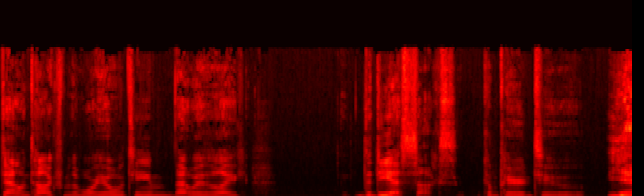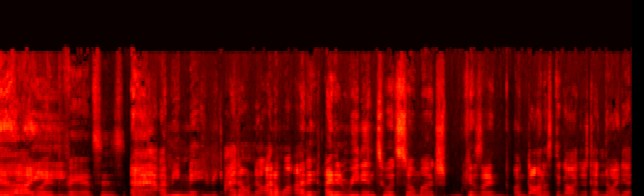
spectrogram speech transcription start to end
down talk from the Wario team that was like the DS sucks compared to Yeah, Game Boy I, Advances? I mean maybe I don't know. I don't want. I didn't. I didn't read into it so much because I, honest to God, just had no idea.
